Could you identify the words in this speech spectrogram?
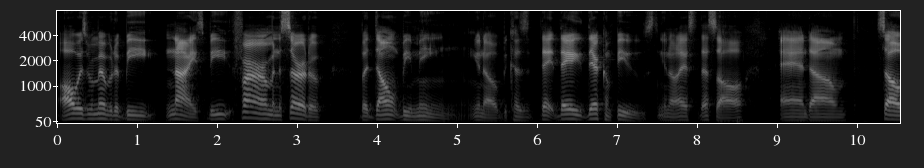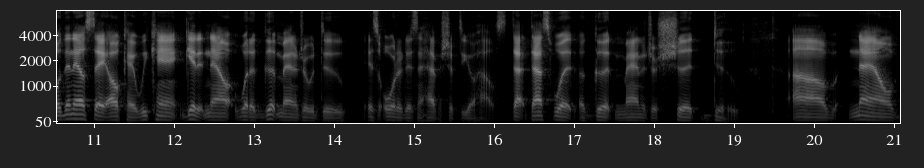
always remember to be nice, be firm and assertive, but don't be mean, you know, because they they they're confused, you know, that's that's all. And um so then they'll say, "Okay, we can't get it now." What a good manager would do is order this and have it shipped to your house. That that's what a good manager should do. Um, now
